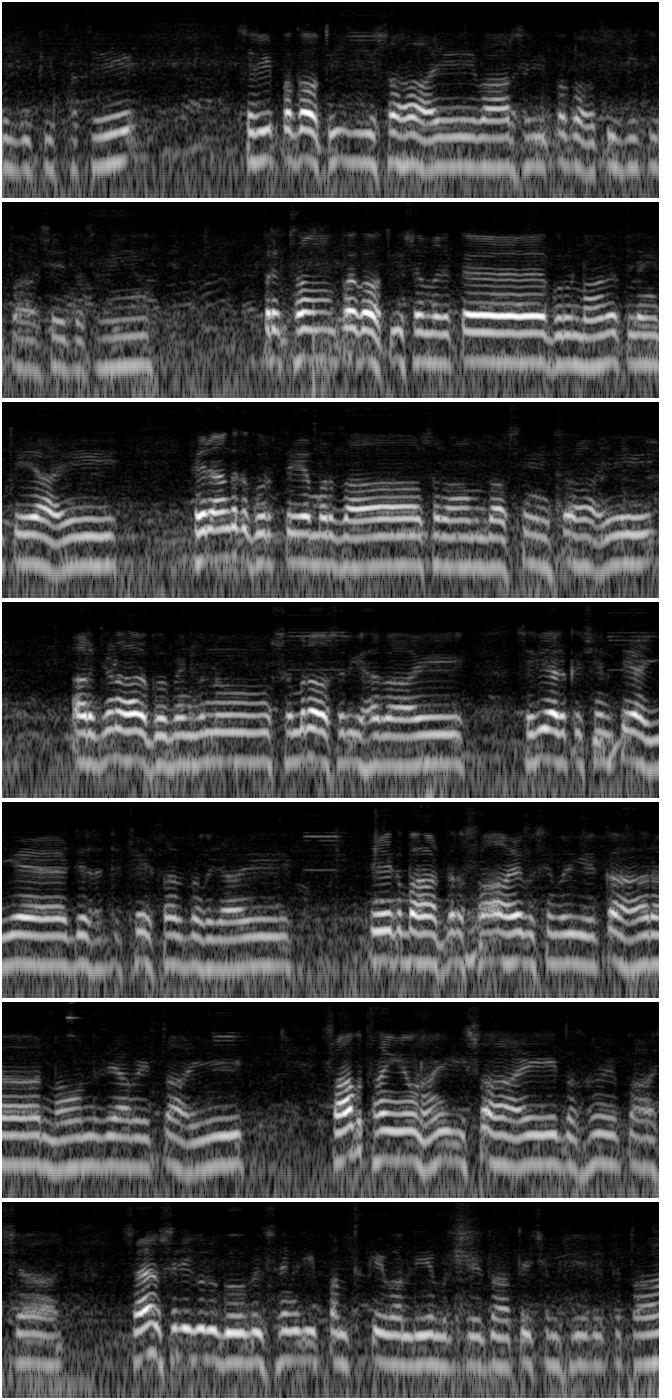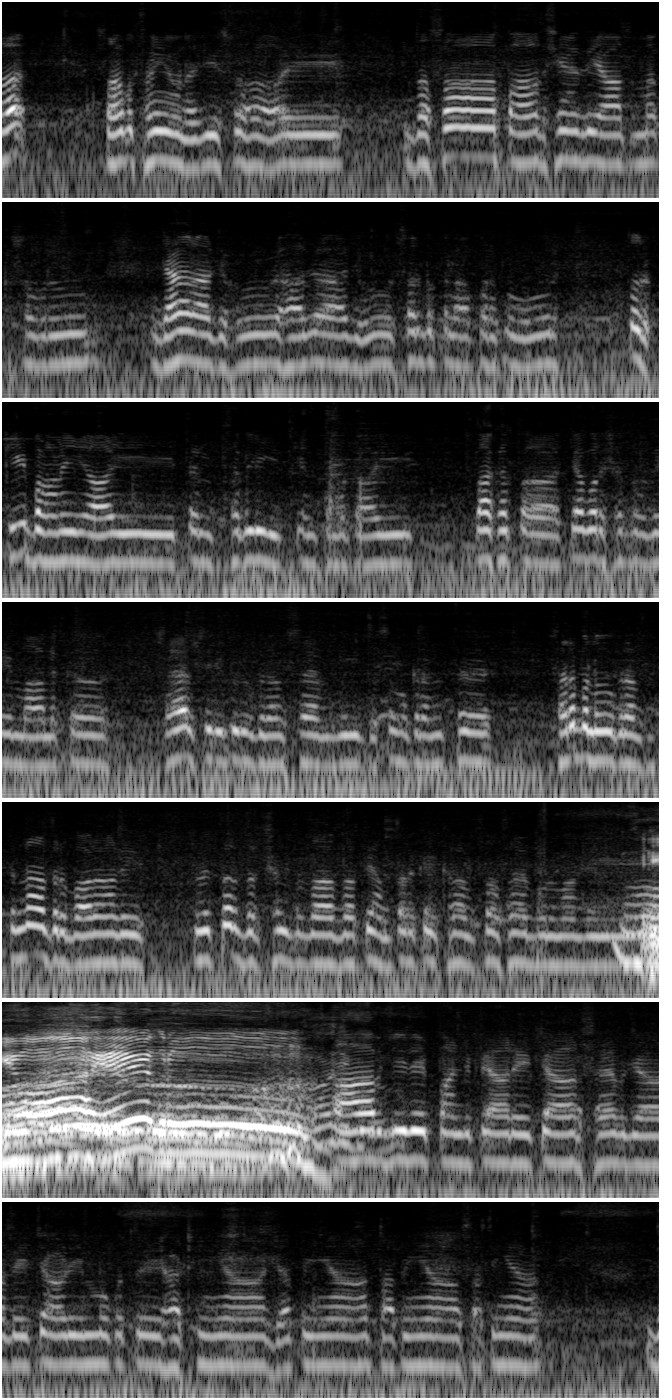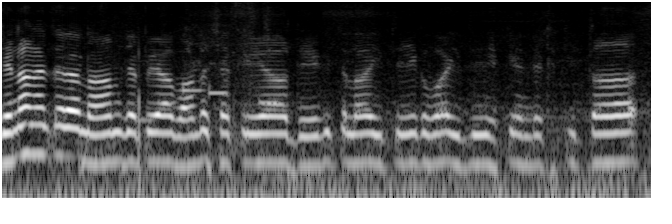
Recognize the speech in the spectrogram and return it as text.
ਵਾਹਿਗੁਰੂ ਜੀ ਕੀ ਫਤਿਹ। ਸ੍ਰੀ ਭਗਉਤੀ ਜੀ ਸਹਾਏ ਵਾਰ, ਸ੍ਰੀ ਭਗਉਤੀ ਜੀ ਕੀ ਪਾਸੇ ਦਸਵੀਂ। ਪ੍ਰਥਮ ਭਗਉਤੀ ਸਿਮਰ ਗੁਰੂ ਨਾਨਕ ਲਈ ਤੇ ਆਏ। ਫਿਰ ਅੰਗਦ ਗੁਰ ਤੇ ਅਮਰਦਾਸ ਰਾਮਦਾਸ ਸਿੰਘ ਸਹਾਏ ਅਰਜਨ ਹਰ ਗੋਬਿੰਦ ਨੂੰ ਸਿਮਰੋ ਸ੍ਰੀ ਹਰਾਏ ਸ੍ਰੀ ਹਰਿ ਕ੍ਰਿਸ਼ਨ ਹਰਿਕ੍ਰਿਸ਼ਨ ਹੈ, ਜਿਸ ਜਿੱਥੇ ਸਭ ਦੁਖ ਜਾਏ। ਤੇਗ ਬਹਾਦਰ ਸਾਹਿਬ ਸਿਮਰਿਏ ਘਰ ਨੌ ਨਿਆਵੇ ਧਾਈ। ਸਭ ਥਾਈਂ ਹੋਣਾ ਜੀ ਸਹਾਏ ਦਸਵੇਂ ਪਾਤਸ਼ਾਹ, ਸਾਹਿਬ ਸ੍ਰੀ ਗੁਰੂ ਗੋਬਿੰਦ ਸਿੰਘ ਜੀ, ਪੰਥ ਕੇ ਵਾਲੀ ਅੰਮ੍ਰਿਤ ਦਾਤੇ ਸ਼ਮਸ਼ੀਰ ਪਿਤਾ, ਸਭ ਥਾਈਂ ਹੋਣਾ ਜੀ ਸਹਾਏ ਦਸਾਂ ਪਾਤਸ਼ਾਹਾਂ ਦੇ ਆਤਮਕ ਸਵਰੂਪ ਜਹ ਰਾਜ ਹਾਜ਼ਰ ਹਜੂਰ ਸਰਬ ਕਲਾ ਭਰਪੂਰ ਧੁਰ ਕੀ ਬਾਣੀ ਆਈ, ਤਨ ਸਗਲੀ ਚਿੰਤ ਮਟਾਈ ਤਖਤ ਚਬਰ ਸ਼ਤਰ ਦੇ ਮਾਲਕ, ਸਾਹਿਬ ਸ੍ਰੀ ਗੁਰੂ ਗ੍ਰੰਥ ਸਾਹਿਬ ਜੀ, ਦਸਮ ਗ੍ਰੰਥ ਸਰਬ ਲੋਕ ਗ੍ਰੰਥ, ਤਿੰਨਾਂ ਦਰਬਾਰਾਂ ਦੇ ਪਵਿੱਤਰ ਦਰਸ਼ਨ ਦਰਬਾਰ ਦਾ ਧਿਆਨ ਧਰ ਕੇ ਖਾਲਸਾ ਸਾਹਿਬ ਬੋਲਣਾ ਦੀ ਸ੍ਰੀ ਵਾਹਿਗੁਰੂ। ਆਪ ਜੀ ਦੇ ਪੰਜ ਪਿਆਰੇ ਚਾਰ ਸਾਹਿਬਜ਼ਾਦੇ 40 ਮੁਕਤੇ ਹਠੀਆਂ ਜਪੀਆਂ ਤਪੀਆਂ ਸਤੀਆਂ ਜਿਨ੍ਹਾਂ ਨੇ ਤੇਰਾ ਨਾਮ ਜਪਿਆ ਵੰਡ ਛਕਿਆ ਦੇਗ ਚਲਾਈ ਤੇਗ ਵਾਈ ਦੇਖ ਕੇ ਨਿਠ ਕੀਤਾ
